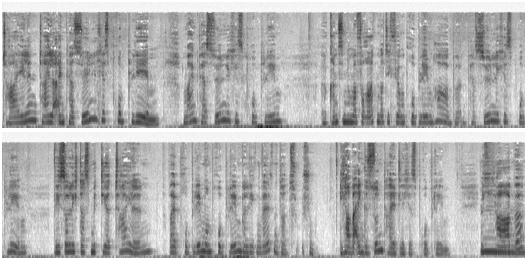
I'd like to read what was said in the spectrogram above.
teilen, teile ein persönliches Problem. Mein persönliches Problem, äh, kannst du mir mal verraten, was ich für ein Problem habe? Ein persönliches Problem. Wie soll ich das mit dir teilen? Weil Problem und Problem, da liegen Welten dazwischen. Ich habe ein gesundheitliches Problem. Ich habe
